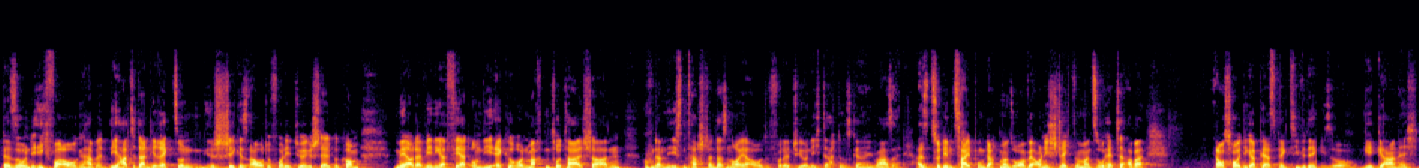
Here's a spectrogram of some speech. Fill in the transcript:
Person, die ich vor Augen habe, die hatte dann direkt so ein schickes Auto vor die Tür gestellt bekommen, mehr oder weniger fährt um die Ecke und macht einen Totalschaden. Und am nächsten Tag stand das neue Auto vor der Tür. Und ich dachte, das kann nicht wahr sein. Also zu dem Zeitpunkt dachte man so, oh, wäre auch nicht schlecht, wenn man es so hätte. Aber aus heutiger Perspektive denke ich so, geht gar nicht.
